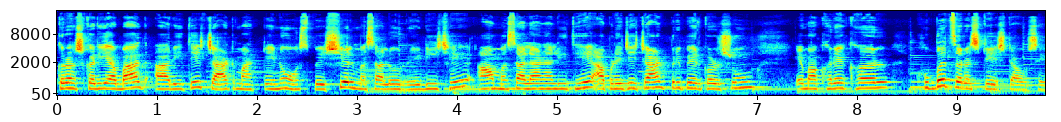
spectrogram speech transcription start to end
ક્રશ કર્યા બાદ આ રીતે ચાટ માટેનો સ્પેશિયલ મસાલો રેડી છે. આ મસાલાના લીધે આપણે જે ચાટ પ્રિપેર કરશું એમાં ખરેખર ખૂબ જ સરસ ટેસ્ટ આવશે.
